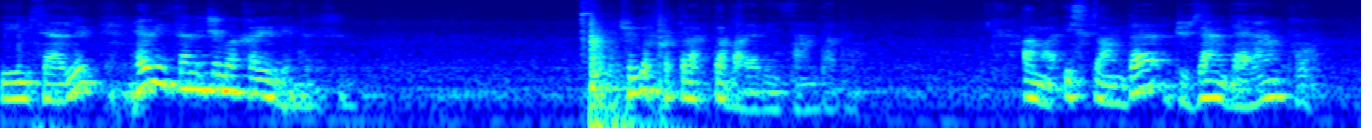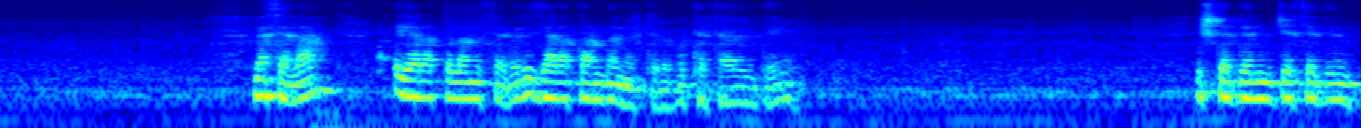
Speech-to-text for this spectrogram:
iyimserlik her insan için bak hayır getirir. Çünkü fıtratta var her insanda bu. Ama İslam'da düzen veren bu. Mesela yaratılanı severiz, yaratandan ötürü. Bu tefeül değil. İşte benim cesedim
